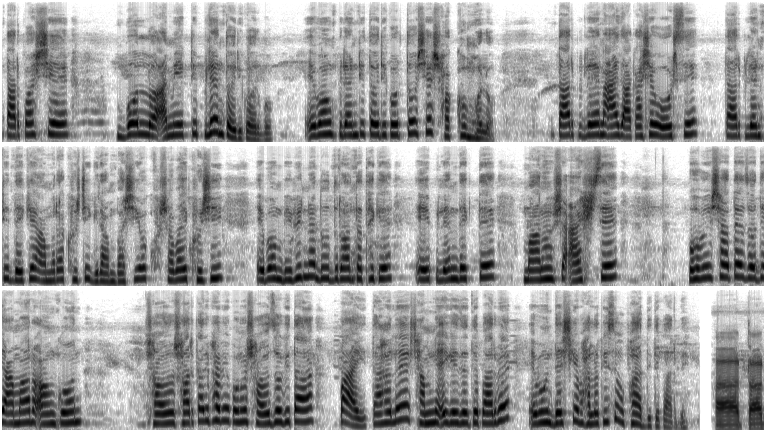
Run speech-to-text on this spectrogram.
তারপর সে বলল, আমি একটি প্লেন তৈরি করব। এবং প্লেনটি তৈরি করতেও সে সক্ষম হলো। তার প্লেন আজ আকাশে উড়ছে তার প্লেনটি দেখে আমরা খুশি, গ্রামবাসীও সবাই খুশি এবং বিভিন্ন দূর দূরান্ত থেকে এই প্লেন দেখতে মানুষ আসছে। ভবিষ্যতে যদি আমার অঙ্কন সরকারিভাবে কোনো সহযোগিতা পায়, তাহলে সামনে এগিয়ে যেতে পারবে এবং দেশকে ভালো কিছু উপহার দিতে পারবে। তার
